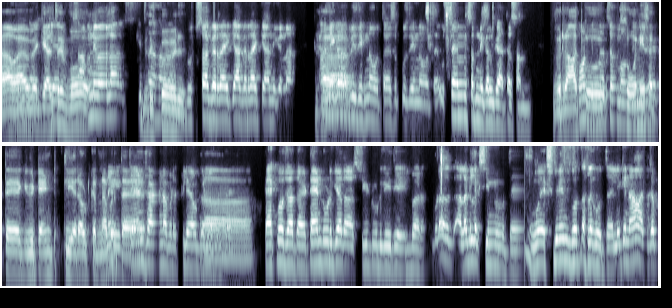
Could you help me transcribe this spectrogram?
हाँ मैं ख्याल से वो सामने वाला कितना हाँ, गुस्सा कर रहा है क्या कर रहा है क्या नहीं करना आने का हाँ। भी देखना होता है सब कुछ देखना होता है। उस टाइम सब निकल के आता है सामने। रात को अच्छा सो नहीं सकते क्योंकि टेंट क्लियर आउट करना पड़ता है। टेंट झाड़ना पड़ता है क्लियर आउट करना पड़ता है। पैक हो जाता है टेंट उड़ गया था सीट उड़ गई थी एक बार। बड़ा अलग अलग सीन होते हैं। वो एक्सपीरियंस बहुत अलग होता है लेकिन हाँ जब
